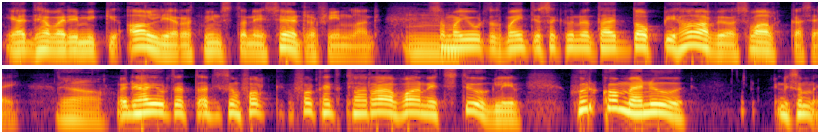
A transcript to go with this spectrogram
är att det har varit mycket alger, åtminstone i södra Finland, mm. som har gjort att man inte ska kunna ta ett dopp i havet och svalka sig. Ja. Och det har gjort att, att liksom folk, folk inte klarat av vanligt stugliv. Hur kommer nu liksom,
